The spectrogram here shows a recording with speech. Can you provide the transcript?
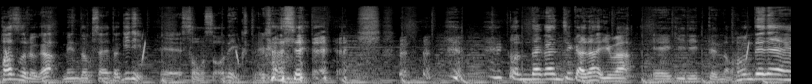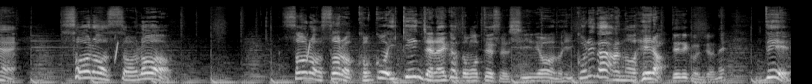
パズルがめんどくさい時に、えー、早々でいくという感じ。こんな感じかな、今、えー、気に入ってんの。ほんでね、そろそろ、そろそろここ行けんじゃないかと思ってるんですよ、新用の日。これが、あの、ヘラ出てくるんですよね。で、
